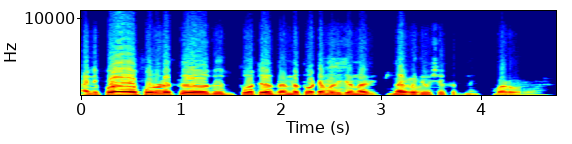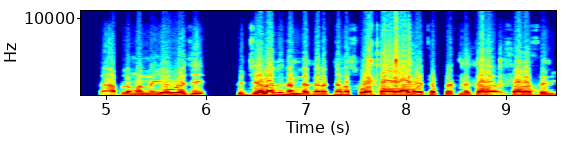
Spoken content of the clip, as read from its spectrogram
आणि प- परवड्यात अं, ते तोट्या धंदा तोट्यामध्ये येणार आहे बरोबर. देऊ शकत नाही. बरोबर. तर आपलं म्हणणं एवढंच आहे की ज्याला बी धंदा करत त्यांना स्वतः राबवायचा प्रयत्न करा सरासरी.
